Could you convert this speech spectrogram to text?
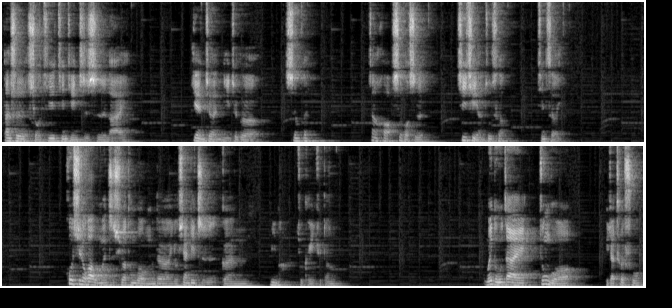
但是手机仅仅只是来验证你这个身份账号是否是机器人注册，仅此而已。后续的话，我们只需要通过我们的邮箱地址跟密码就可以去登录，唯独在中国。比较特殊，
